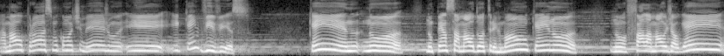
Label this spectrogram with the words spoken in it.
amar o próximo como a ti mesmo. E, e quem vive isso? Quem no, não pensa mal do outro irmão? Quem não, não fala mal de alguém?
